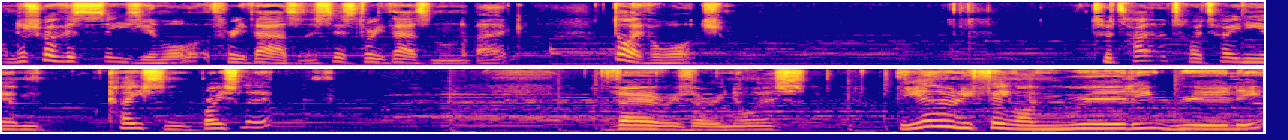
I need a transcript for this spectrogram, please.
I'm not sure if it's Caesium or 3000. It says 3000 on the back. Diver watch. Titanium case and bracelet very, very nice. The only thing I'm really, really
